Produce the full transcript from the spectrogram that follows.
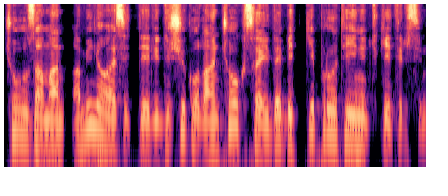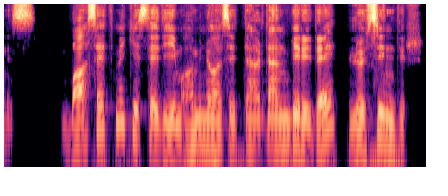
çoğu zaman amino asitleri düşük olan çok sayıda bitki proteini tüketirsiniz. Bahsetmek istediğim amino asitlerden biri de lösindir.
